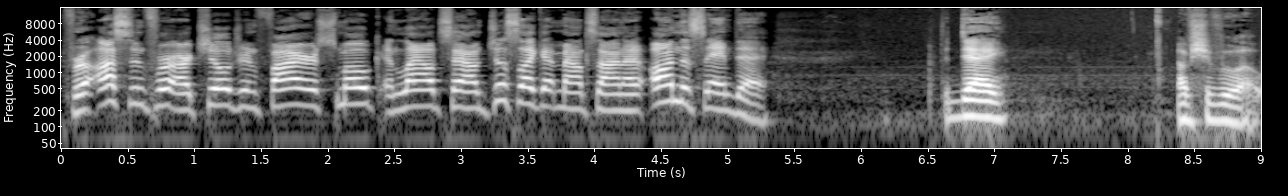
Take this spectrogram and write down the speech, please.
for us and for our children, fire, smoke, and loud sound, just like at Mount Sinai on the same day, the day of Shavuot.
